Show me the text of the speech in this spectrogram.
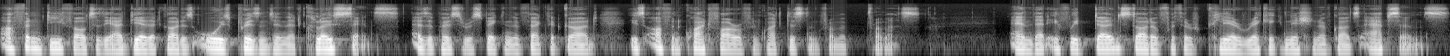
often default to the idea that God is always present in that close sense, as opposed to respecting the fact that God is often quite far off and quite distant from from us, and that if we don't start off with a clear recognition of God's absence,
